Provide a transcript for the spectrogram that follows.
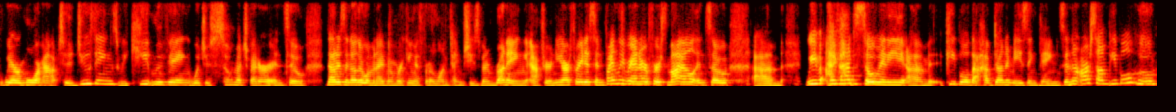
we're more apt to do things we keep moving which is so much better and so that is another woman i've been working with for a long time she's been running after knee arthritis and finally ran her first mile and so um, we've i've had so many um, people that have done amazing things and there are some people who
